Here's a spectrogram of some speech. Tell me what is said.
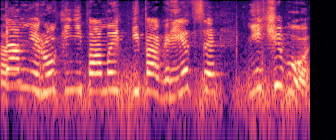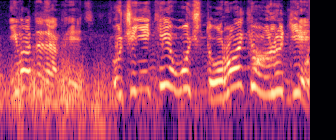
Там ни руки не помыть, ни погреться, ничего, ни воды нагреть. Ученики учат уроки у людей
